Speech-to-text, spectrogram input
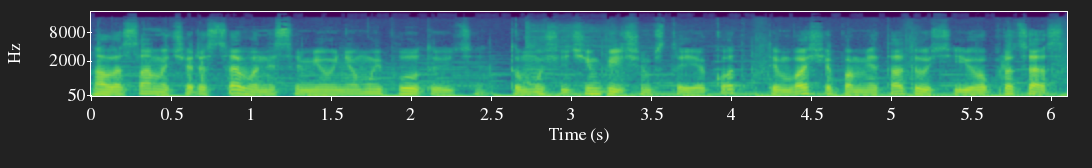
Але саме через це вони самі у ньому і плутаються, тому що чим більшим стає код, тим важче пам'ятати усі його процеси,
